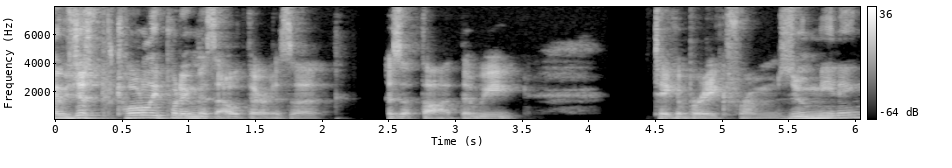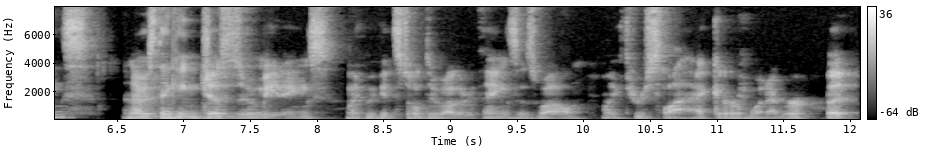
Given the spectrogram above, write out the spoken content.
I was just totally putting this out there as a as a thought that we take a break from Zoom meetings. And I was thinking just Zoom meetings, like we could still do other things as well, like through Slack or whatever. But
